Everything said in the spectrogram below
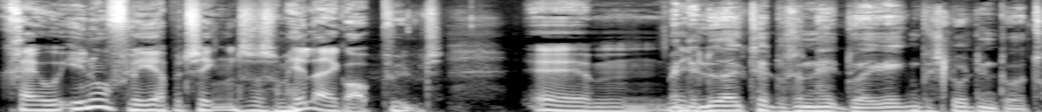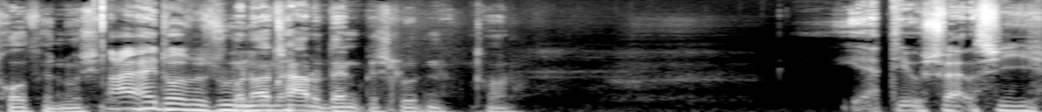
kræve endnu flere betingelser, som heller ikke er opfyldt. Øh, men, det lyder ikke til, at du, sådan helt, du har ikke en beslutning, du har truffet nu. Nej, jeg har ikke truffet en beslutning, Hvornår tager du den beslutning, tror du? Ja, det er jo svært at sige.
